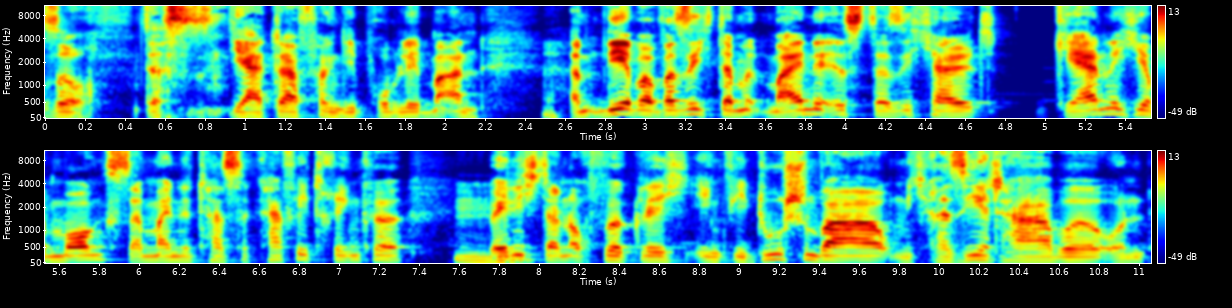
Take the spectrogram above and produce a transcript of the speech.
So, das ja, da fangen die Probleme an. ähm, nee, aber was ich damit meine, ist, dass ich halt gerne hier morgens dann meine Tasse Kaffee trinke, mhm. wenn ich dann auch wirklich irgendwie duschen war und mich rasiert habe und,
